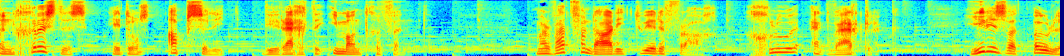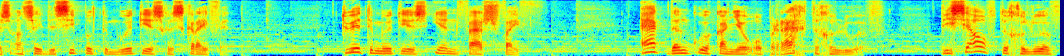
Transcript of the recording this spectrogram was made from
In Christus het ons absoluut die regte iemand gevind. Maar wat van daardie tweede vraag? Glo ek werklik? Hier is wat Paulus aan sy disipel Timoteus geskryf het. 2 Timoteus 1 vers 5. Ek dink ook aan jou opregte geloof. Dieselfde geloof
